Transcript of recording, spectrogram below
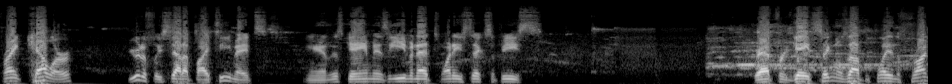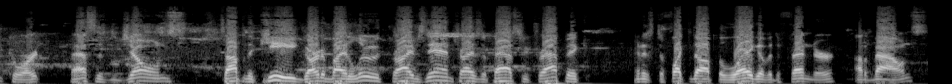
Frank Keller. Beautifully set up by teammates. And this game is even at 26 apiece. Bradford Gates signals out the play in the front court. Passes to Jones. Top of the key, guarded by Luth. Drives in, tries to pass through traffic, and it's deflected off the leg of a defender out of bounds.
